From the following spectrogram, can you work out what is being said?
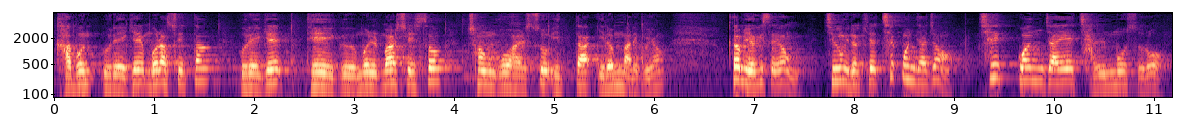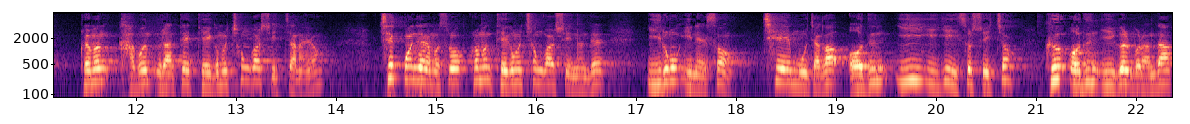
갑은 을에게 뭘 할 수 있다? 을에게 대금을 뭐할수 있어? 청구할 수 있다. 이런 말이고요. 그 다음에 여기서요. 지금 이렇게 채권자죠. 채권자의 잘못으로 그러면 갑은 을한테 대금을 청구할 수 있잖아요. 채권자 잘못으로 그러면 대금을 청구할 수 있는데 이로 인해서 채무자가 얻은 이익이 있을 수 있죠. 그 얻은 이익을 뭐란다?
